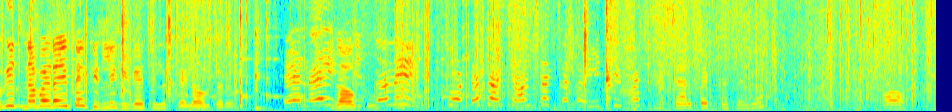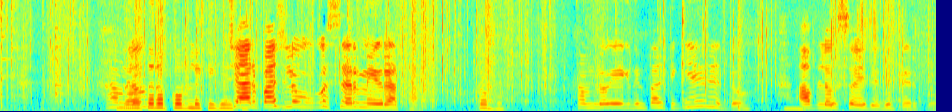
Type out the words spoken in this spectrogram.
लोग इतना बड़ा ही पैकेट लेके गए थे लगता है गाँव तरफ़। गाँव को। चार पैक का था ये? हम लोग तरफ़ कब लेके गए चार पाँच लोगों को सर नहीं रहा था। कब? हम लोग एक दिन पार्टी किए थे तो आप लोग सोए थे दोपहर को।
